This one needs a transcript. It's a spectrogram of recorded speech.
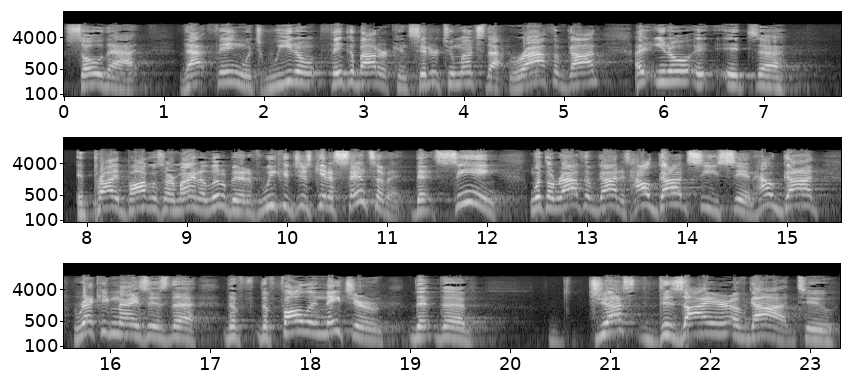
so that that thing which we don't think about or consider too much, that wrath of God, you know, it, it, uh, it probably boggles our mind a little bit if we could just get a sense of it. That seeing what the wrath of God is, how God sees sin, how God recognizes the, the, the fallen nature, the, the just desire of God to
